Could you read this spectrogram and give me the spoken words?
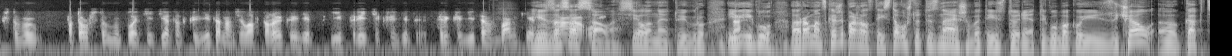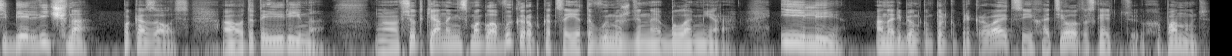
чтобы потом, чтобы платить этот кредит, она взяла второй кредит и третий кредит. Три кредита в банке. И засосала, села на эту игру. Да. И, иглу. Роман, скажи, пожалуйста, из того, что ты знаешь об этой истории, а ты глубоко ее изучал, э, как тебе лично показалось, э, вот эта Ирина, э, все-таки она не смогла выкарабкаться, и это вынужденная была мера. Или она ребенком только прикрывается и хотела, так сказать, хапануть?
